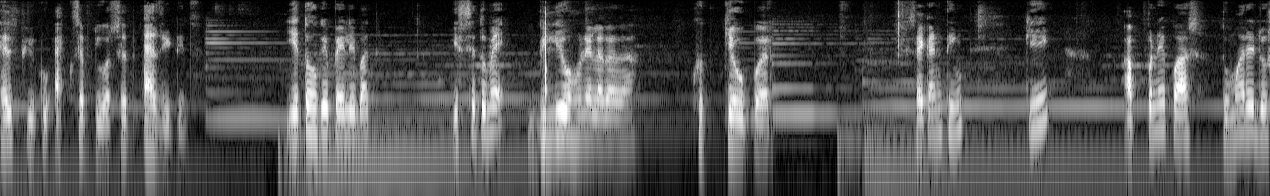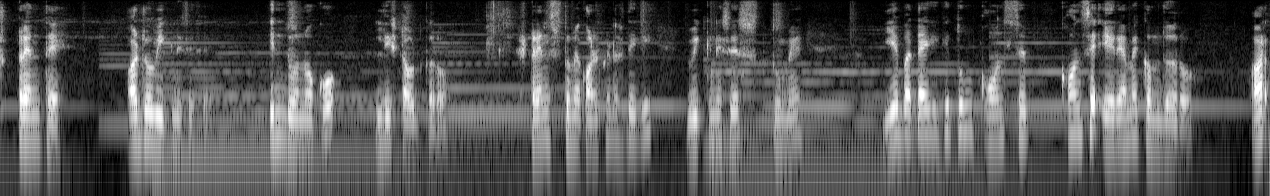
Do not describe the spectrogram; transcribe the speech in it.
help you to accept yourself as it is ये तो हो गई पहली बात। इससे तुम्हें बिलीव होने लगेगा, खुद के ऊपर। सेकंड थिंग कि अपने पास तुम्हारे जो स्ट्रेंथ है और जो वीकनेसेस है, इन दोनों को लिस्ट आउट करो। स्ट्रेंथ तुम्हें कॉन्फिडेंस देगी वीकनेसेस तुम्हें ये बताएगी कि तुम कौन से कौन से एरिया में कमज़ोर हो। और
